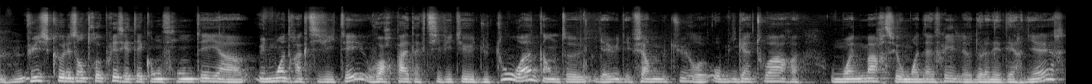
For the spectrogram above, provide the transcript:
Mhm. puisque les entreprises étaient confrontées à une moindre activité, voire pas d'activité du tout, hein, quand euh, il y a eu des fermetures obligatoires au mois de mars et au mois d'avril de l'année dernière.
